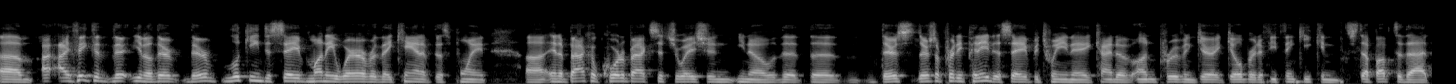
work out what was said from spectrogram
um, I, I think that they're, you know they're they're looking to save money wherever they can at this point. Uh, in a backup quarterback situation, you know the the there's there's a pretty penny to save between a kind of unproven Garrett Gilbert if you think he can step up to that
